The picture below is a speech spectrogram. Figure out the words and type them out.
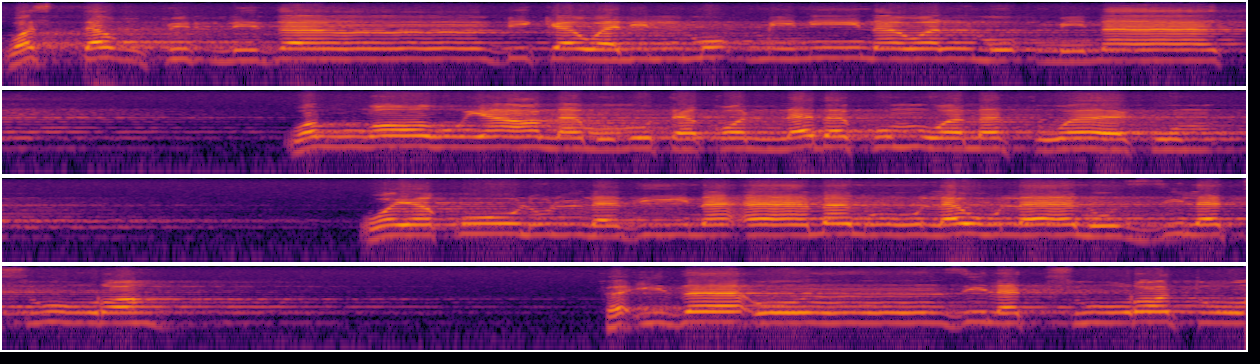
واستغفر لذنبك وللمؤمنين والمؤمنات. والله يعلم متقلبكم ومثواكم. ويقول الذين آمنوا لولا نزلت سورة فإذا أنزلت سورة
